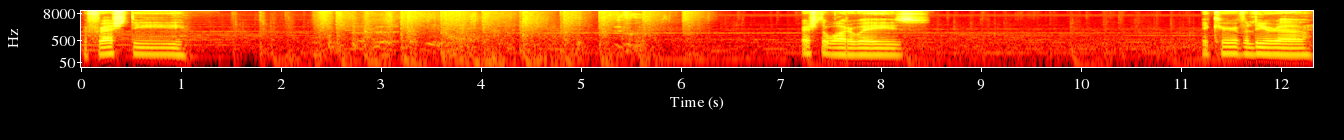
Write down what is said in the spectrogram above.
refresh the... Refresh the waterways. Take care of Alira.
